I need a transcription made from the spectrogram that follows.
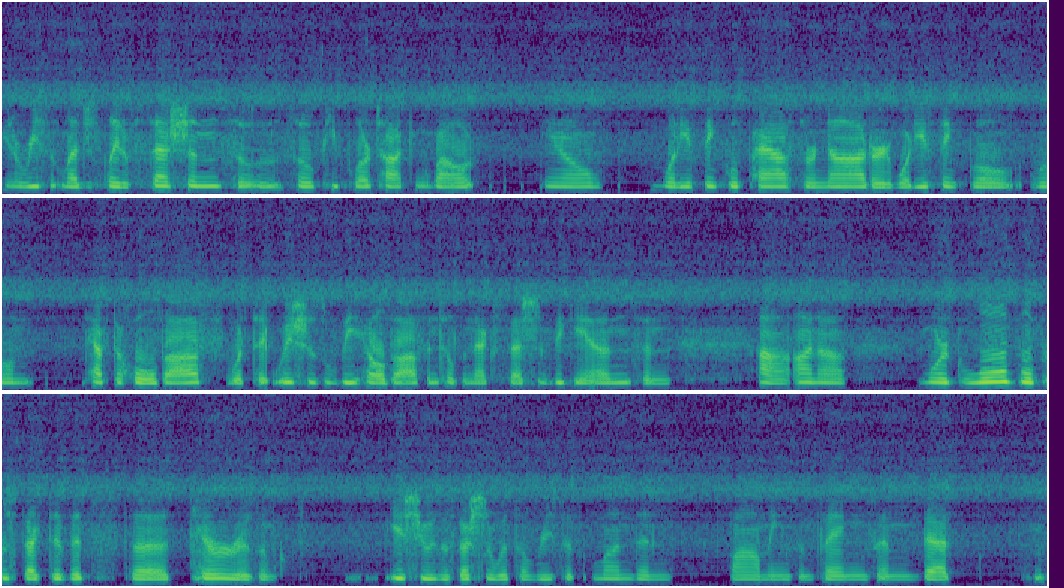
you know recent legislative session, so so people are talking about you know what do you think will pass or not, or what do you think will will have to hold off, what issues will be held off until the next session begins, and uh, on a more global perspective, it's the terrorism issues, especially with the recent London bombings and things, and that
